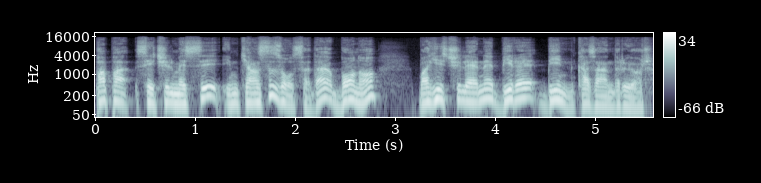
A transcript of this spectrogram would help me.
Papa seçilmesi imkansız olsa da Bono bahisçilerine 1'e 1000 kazandırıyor.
